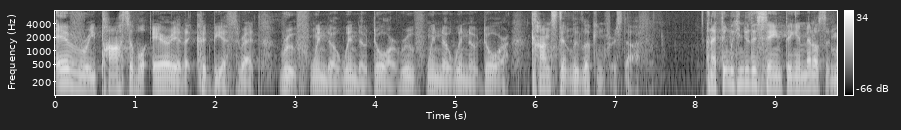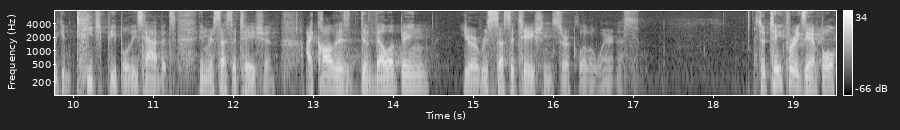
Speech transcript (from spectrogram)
every possible area that could be a threat roof, window, window, door, roof, window, window, door, constantly looking for stuff. And I think we can do the same thing in medicine. We can teach people these habits in resuscitation. I call this developing your resuscitation circle of awareness. So, take, for example,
